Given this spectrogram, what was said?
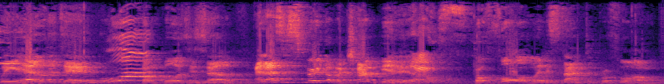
but you held it in, What? compose yourself. And that's the spirit of a champion. You know? Yes. Perform when it's time to perform.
